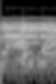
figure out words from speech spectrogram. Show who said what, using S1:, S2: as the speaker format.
S1: yeah, yeah.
